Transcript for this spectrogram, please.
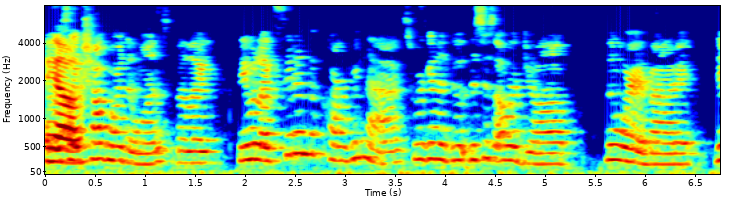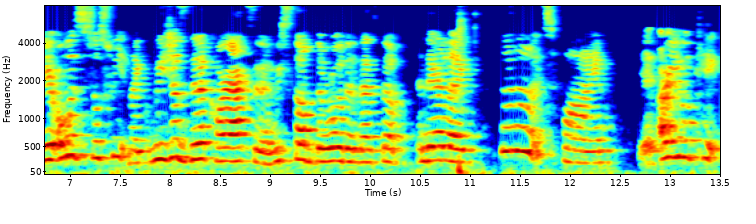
I Yeah. was like shocked more than once, but like they were like sit in the car, relax. We're gonna do this is our job. Don't worry about it. They're always so sweet. Like we just did a car accident. We stopped the road and that stuff, and they're like, no, no, it's fine. Are you okay?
